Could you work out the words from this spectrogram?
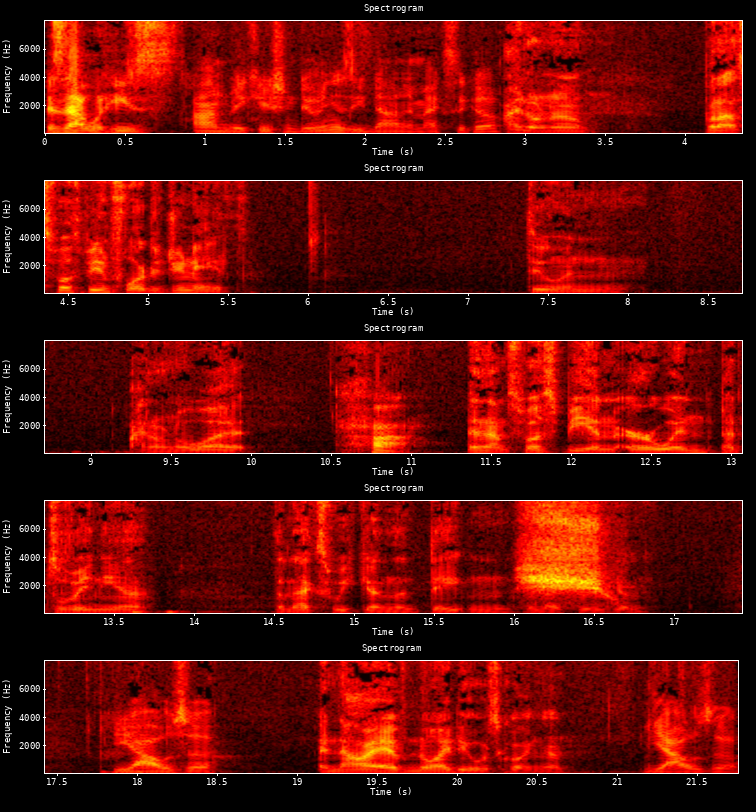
Is that what he's on vacation doing? Is he down in Mexico? I don't know, but I was supposed to be in Florida June eighth, doing, I don't know what, Huh. and I'm supposed to be in Irwin, Pennsylvania, the next weekend, then Dayton the next weekend, Yowza. and now I have no idea what's going on, Yowza.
